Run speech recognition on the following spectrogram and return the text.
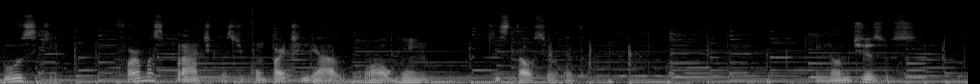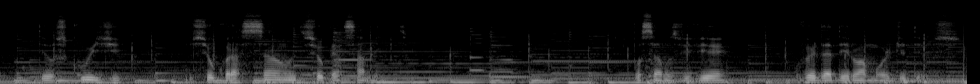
Busque formas práticas de compartilhá-lo com alguém que está ao seu redor. Em nome de Jesus, Deus cuide do seu coração e do seu pensamento. Que possamos viver o verdadeiro amor de Deus.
